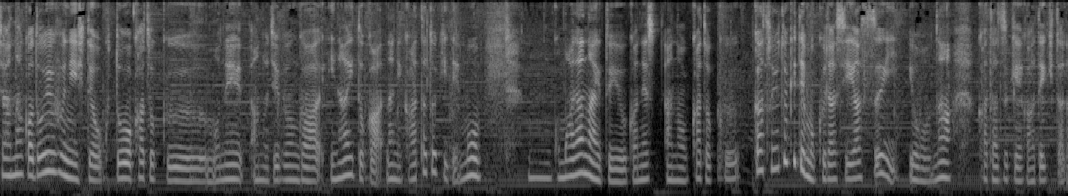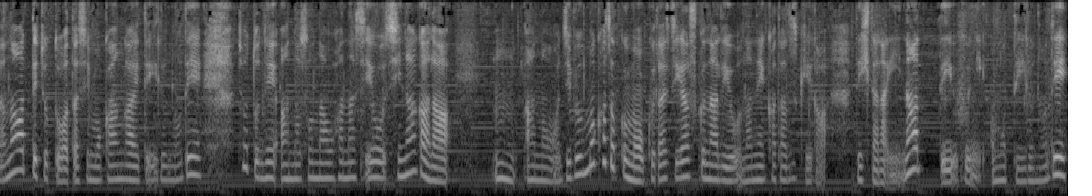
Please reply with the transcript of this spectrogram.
じゃあなんかどういうふうにしておくと家族もねあの自分がいないとか何かあった時でも、うん、困らないというかねあの家族がそういう時でも暮らしやすいような片付けができたらなってちょっと私も考えているのでちょっとねあのそんなお話をしながらうん、あの自分も家族も暮らしやすくなるようなね片付けができたらいいなっていうふうに思っているので、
